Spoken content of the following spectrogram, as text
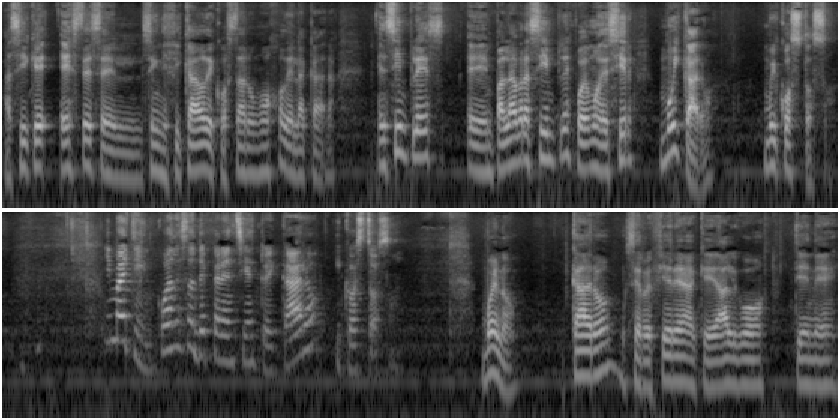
Así que este es el significado de costar un ojo de la cara. En simples, en palabras simples, podemos decir muy caro, muy costoso. Y Martín, ¿cuál es la diferencia entre caro y costoso? Bueno, caro se refiere a que algo tiene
